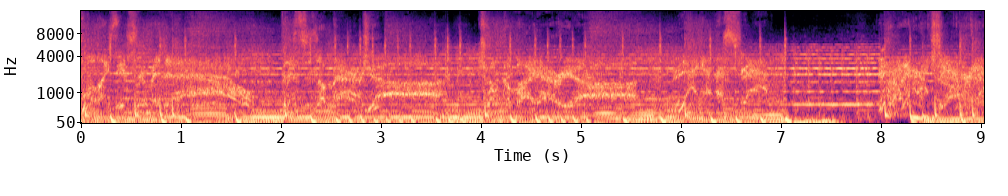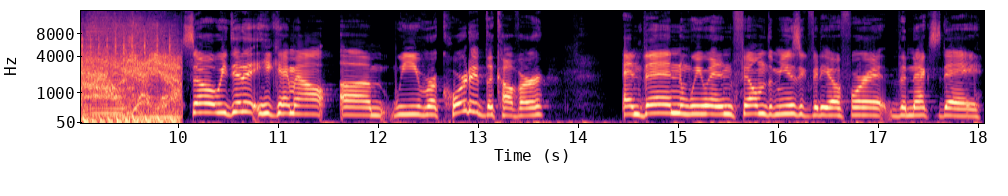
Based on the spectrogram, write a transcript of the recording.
Police keep screaming now. This is America. Come to my area. I got a strap. Yeah, yeah. So we did it. He came out. Um, we recorded the cover, and then we went and filmed the music video for it the next day.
